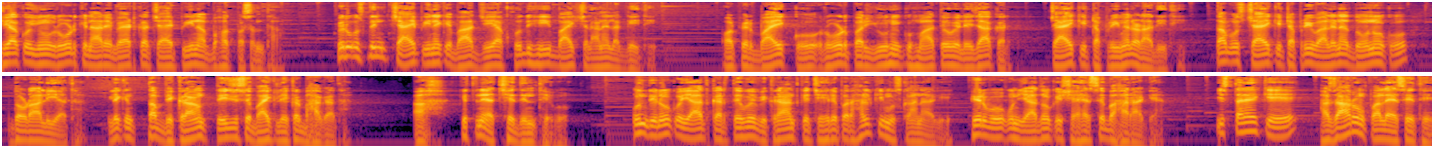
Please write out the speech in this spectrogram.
जिया को यूँ रोड किनारे बैठकर चाय पीना बहुत पसंद था। फिर उस दिन चाय पीने के बाद जिया खुद ही बाइक चलाने लग गई थी और फिर बाइक को रोड पर यूँ ही घुमाते हुए ले जाकर चाय की टपरी में लड़ा दी थी। तब उस चाय की टपरी वाले ने दोनों को दौड़ा लिया था, लेकिन तब विक्रांत तेज़ी से बाइक लेकर भागा था। आह, कितने अच्छे दिन थे वो। उन दिनों को याद करते हुए विक्रांत के चेहरे पर हल्की मुस्कान आ गई। फिर वो उन यादों के शहर से बाहर आ गया। इस तरह के हज़ारों पल ऐसे थे,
